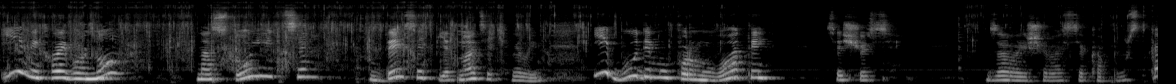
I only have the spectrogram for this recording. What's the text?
І нехай воно настоїться 10-15 хвилин. І будемо формувати. Це щось залишилася капустка.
